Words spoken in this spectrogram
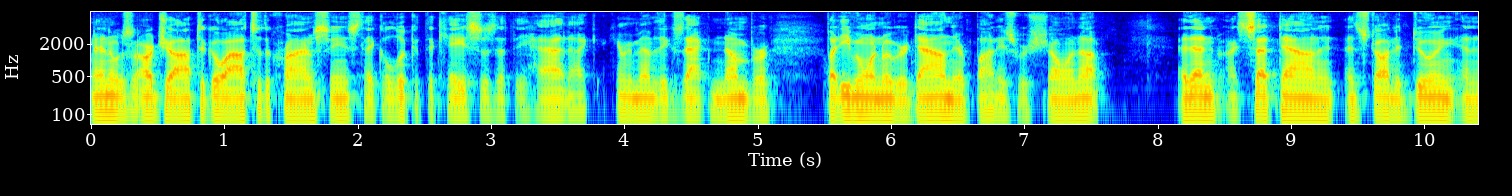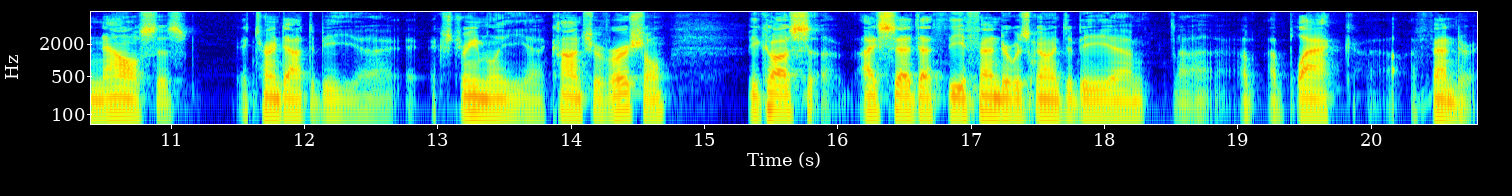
And it was our job to go out to the crime scenes, take a look at the cases that they had. I can't remember the exact number, but even when we were down there, bodies were showing up. And then I sat down and, and started doing an analysis. It turned out to be uh, extremely uh, controversial because I said that the offender was going to be um, uh, a, a, black offender.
